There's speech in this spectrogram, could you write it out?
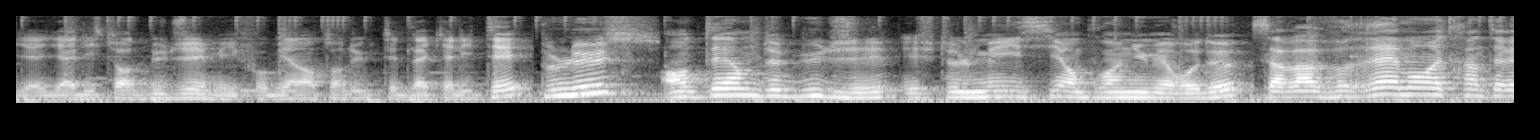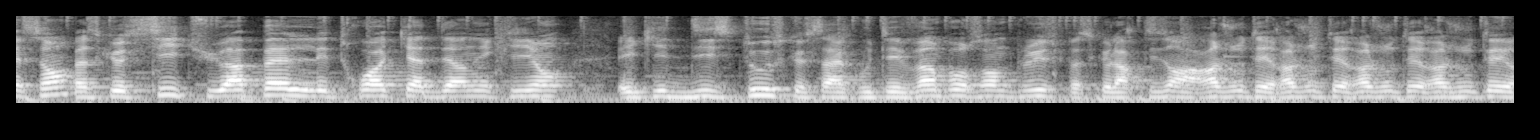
il y a, l'histoire de budget, mais il faut bien entendu que tu aies de la qualité. Plus en termes de budget, et je te le mets ici en point numéro 2, ça va vraiment être intéressant parce que si tu appelles les 3-4 derniers clients et qu'ils te disent tous que ça a coûté 20% de plus parce que l'artisan a rajouté, rajouté, rajouté, rajouté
